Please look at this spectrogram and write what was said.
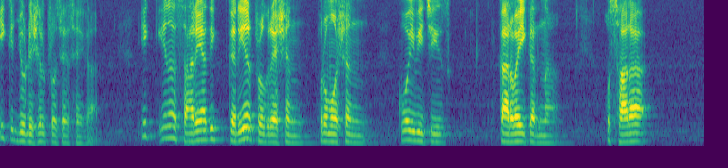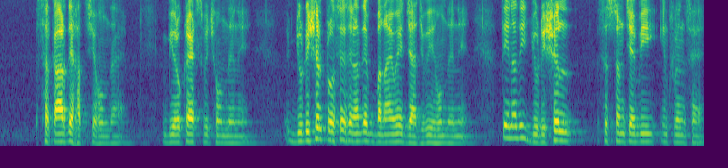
ਇੱਕ ਜੁਡੀਸ਼ੀਅਲ ਪ੍ਰੋਸੈਸ ਹੈਗਾ, ਇੱਕ ਇਹਨਾਂ ਸਾਰਿਆਂ ਦੀ ਕੈਰੀਅਰ ਪ੍ਰੋਗਰੈਸ਼ਨ ਪ੍ਰੋਮੋਸ਼ਨ ਕੋਈ ਵੀ ਚੀਜ਼, ਕਾਰਵਾਈ ਕਰਨਾ, ਉਹ ਸਾਰਾ ਸਰਕਾਰ ਦੇ ਹੱਥ 'ਚ ਹੁੰਦਾ ਹੈ ਬਿਊਰੋਕਰੈਟਸ ਵਿੱਚ ਹੁੰਦੇ ਨੇ ਜੁਡੀਸ਼ੀਅਲ ਪ੍ਰੋਸੈਸ ਇਹਨਾਂ ਦੇ ਬਣਾਏ ਹੋਏ ਜੱਜ ਵੀ ਹੁੰਦੇ ਨੇ ਤੇ ਇਹਨਾਂ ਦੀ ਜੁਡੀਸ਼ੀਅਲ ਸਿਸਟਮ 'ਚ ਵੀ ਇਨਫਲੂਐਂਸ ਹੈ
